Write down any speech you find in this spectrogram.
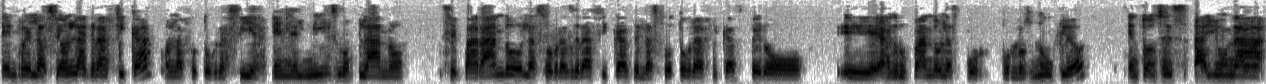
en relación la gráfica con la fotografía en el mismo plano separando las obras gráficas de las fotográficas, pero eh, agrupándolas por, por los núcleos. Entonces hay una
